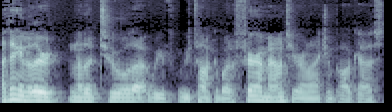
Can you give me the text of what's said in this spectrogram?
I think another another tool that we've we've talked about a fair amount here on Action Podcast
